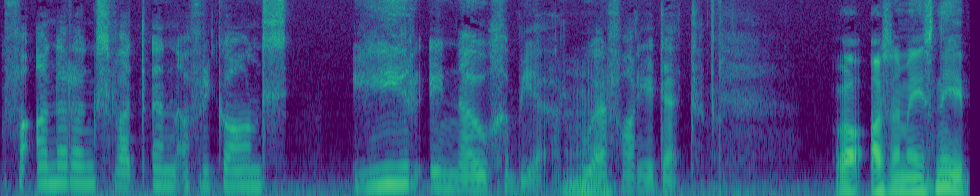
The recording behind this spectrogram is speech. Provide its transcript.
veranderings wat in Afrikaans hier en nou gebeur. Hmm. Hoe ervaar jy dit? Wel, as 'n mens nie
